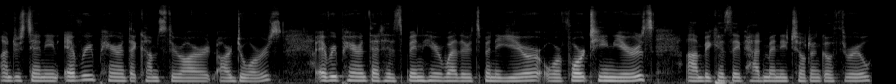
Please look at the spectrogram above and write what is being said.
understanding every parent that comes through our, our doors, every parent that has been here, whether it's been a year or 14 years, um, because they've had many children go through.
